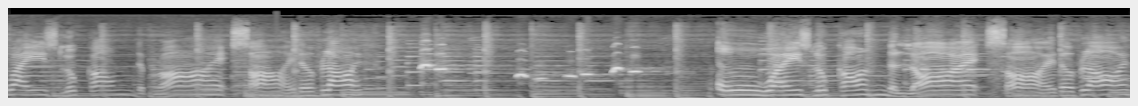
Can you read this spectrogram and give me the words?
Always look on the bright side of life. Always look on the light side of life.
